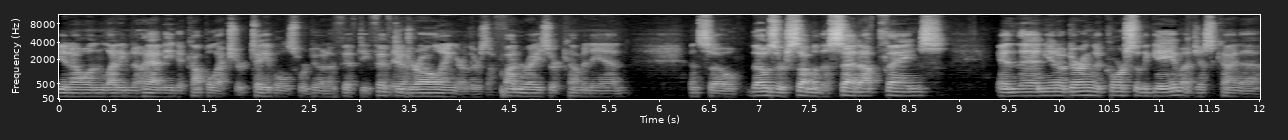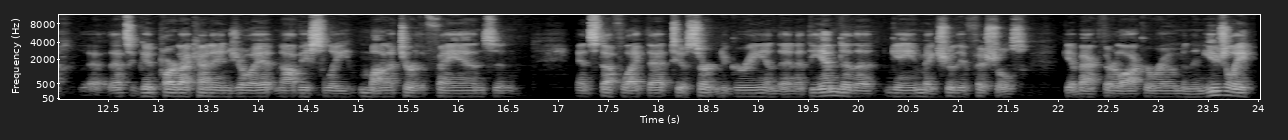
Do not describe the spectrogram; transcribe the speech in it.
you know, and let him know, hey, I need a couple extra tables. We're doing a 50-50 Yeah. drawing, or there's a fundraiser coming in, and so those are some of the setup things. And then you know during the course of the game, I just kind of that's a good part. I kind of enjoy it, and obviously monitor the fans and and stuff like that to a certain degree. And then at the end of the game, make sure the officials get back to their locker room. And then usually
